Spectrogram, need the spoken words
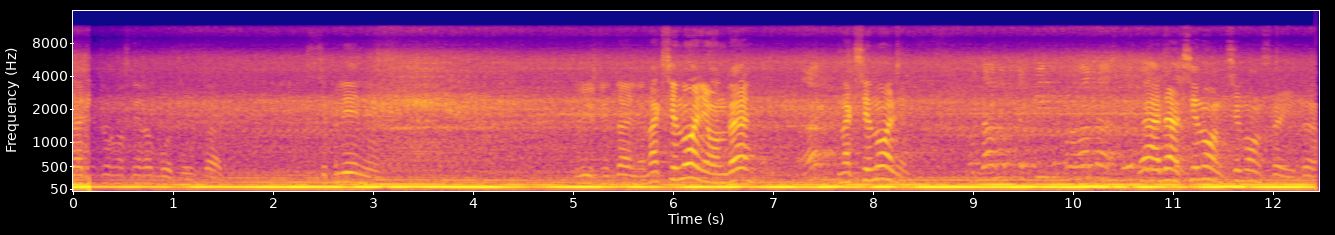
Задний тормоз не работает. Так. Сцепление. Ближний, дальний. На ксеноне он, да? На ксеноне. там вот какие-то провода стоят. Да, да, ксенон, ксенон стоит, да.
